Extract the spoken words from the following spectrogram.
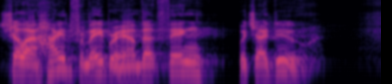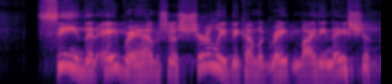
Shall I hide from Abraham that thing which I do? Seeing that Abraham shall surely become a great and mighty nation,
